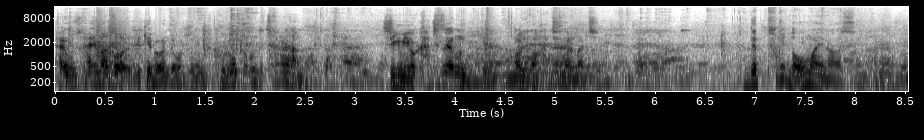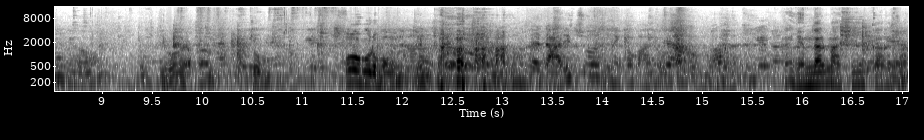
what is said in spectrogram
칼국수 삶아서 이렇게 면 넣어주는 그거 조금 더 차라리 나은 것 같아요. 지금 이거 같이 삶은 느낌. 어, 이건 같이 삶았지. 근데 풀이 너무 많이 나왔어. 그러게요. 이거는 약간 좀 추억으로 먹는 느낌. 근데 날이 추워지니까 많이 오신 건가? 그냥 옛날 맛이니까 그냥.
